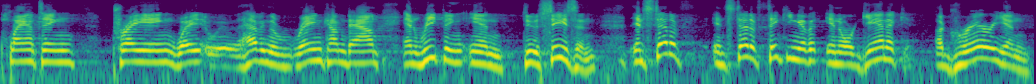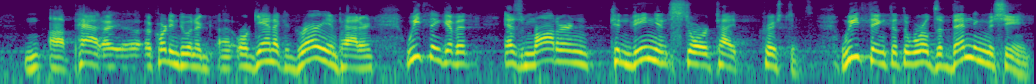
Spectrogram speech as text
planting, praying, wait, having the rain come down, and reaping in due season, instead of, instead of thinking of it in organic agrarian uh, pat, uh, according to an uh, organic agrarian pattern, we think of it as modern convenience store type Christians. We think that the world's a vending machine.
